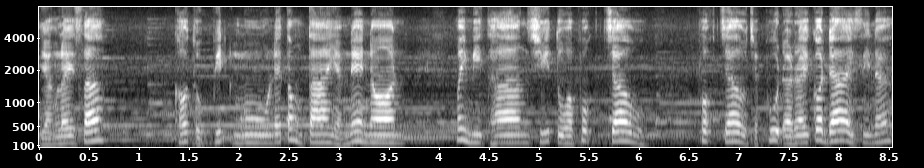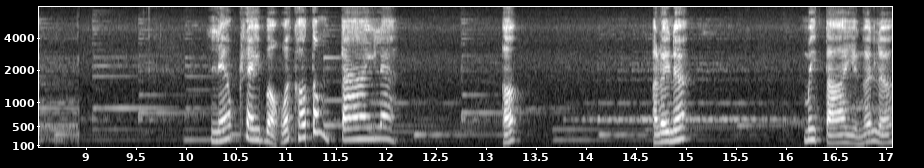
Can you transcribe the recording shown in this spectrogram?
อย่างไรซะ เขาถูกพิษงูและต้องตายอย่างแน่นอน ไม่มีทางชี้ตัวพวกเจ้า พวกเจ้าจะพูดอะไรก็ได้สินะ แล้วใครบอกว่าเขาต้องตายล่ะอะอะไรนะ ไม่ตายอย่างนั้นเหรอ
